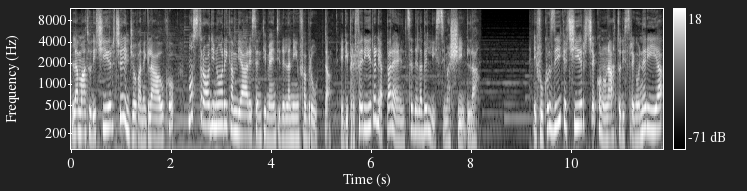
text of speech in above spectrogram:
L'amato di Circe, il giovane Glauco, mostrò di non ricambiare i sentimenti della ninfa brutta e di preferire le apparenze della bellissima Scilla. E fu così che Circe, con un atto di stregoneria,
